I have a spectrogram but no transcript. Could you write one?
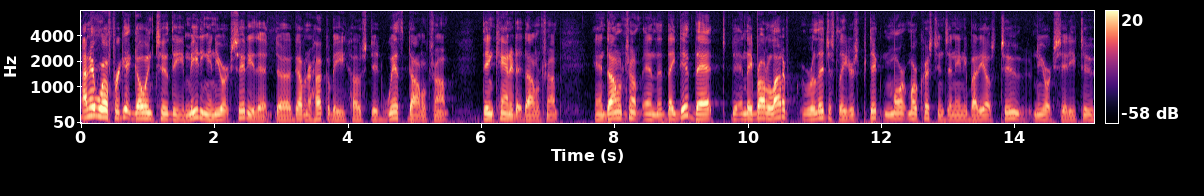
I never will forget going to the meeting in New York City that uh, Governor Huckabee hosted with Donald Trump, then candidate Donald Trump, and Donald Trump, and they did that, and they brought a lot of religious leaders, particularly more more Christians than anybody else, to New York City to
